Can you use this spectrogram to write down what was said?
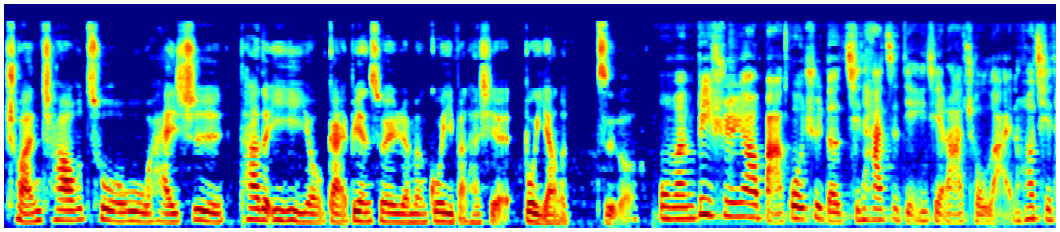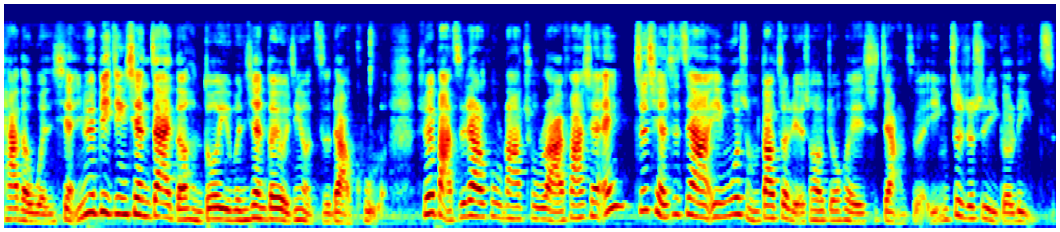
传抄错误还是它的意义有改变，所以人们故意把它写不一样的字了。我们必须要把过去的其他字典一起拉出来，然后其他的文献，因为毕竟现在的很多文献都已经有资料库了，所以把资料库拉出来，发现哎，之前是这样音，为什么到这里的时候就会是这样子的音？这就是一个例子。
